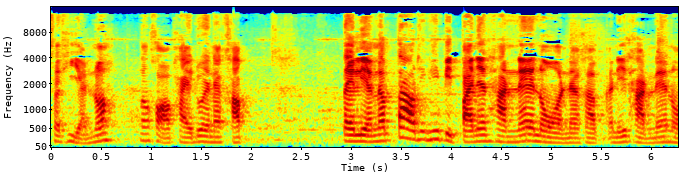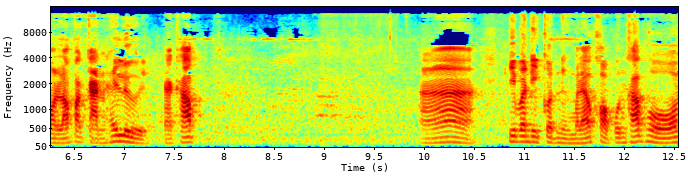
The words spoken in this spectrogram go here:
เสถียรเนาะต้องขออภัยด้วยนะครับ แต่เหรียญน้ำเต้าที่พี่ปิดไปเนี่ยทันแน่นอนนะครับ อันนี้ทันแน่นอนรับประกันให้เลยนะครับอ่าพี่บัณฑิตกดหนึ่งมาแล้วขอบคุณครับผม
